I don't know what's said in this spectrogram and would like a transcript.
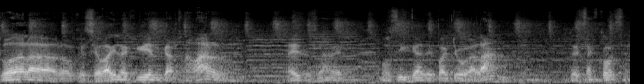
toda la, lo que se baila aquí del carnaval. Ahí se sabe, música de Pacho Galán. de esas cosas.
